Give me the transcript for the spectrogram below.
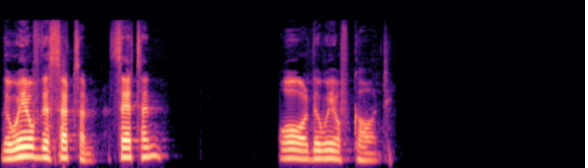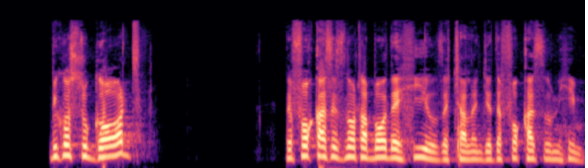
the way of the Satan, Satan, or the way of God. Because to God, The focus is not about the hills, the challenges, the focus is on Him.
